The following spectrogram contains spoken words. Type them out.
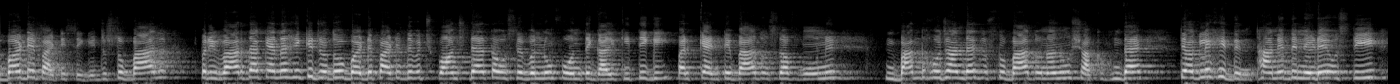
ਬਰਥਡੇ ਪਾਰਟੀ ਸੀਗੀ। ਜਿਸ ਤੋਂ ਬਾਅਦ ਪਰਿਵਾਰ ਦਾ ਕਹਿਣਾ ਹੈ ਕਿ ਜਦੋਂ ਬਰਥਡੇ ਪਾਰਟੀ ਦੇ ਵਿੱਚ ਪਹੁੰਚਦਾ ਹੈ ਤਾਂ ਉਸਦੇ ਵੱਲੋਂ ਫੋਨ ਤੇ ਗੱਲ ਕੀਤੀ ਗਈ, ਪਰ ਘੰਟੇ ਬਾਅਦ ਉਸਦਾ ਫੋਨ ਬੰਦ ਹੋ ਜਾਂਦਾ ਹੈ, ਜਿਸ ਤੋਂ ਬਾਅਦ ਉਹਨਾਂ ਨੂੰ ਸ਼ੱਕ ਹੁੰਦਾ ਹੈ ਤੇ ਅਗਲੇ ਹੀ ਦਿਨ ਥਾਣੇ ਦੇ ਨੇੜੇ ਉਸਦੀ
